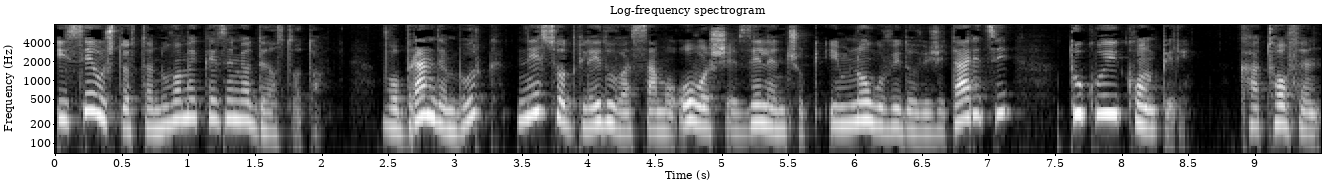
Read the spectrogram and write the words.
и се уште остануваме кај земјоделството. Во Бранденбург не се одгледува само овоше, зеленчук и многу видови житарици, туку и компири, картофен.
